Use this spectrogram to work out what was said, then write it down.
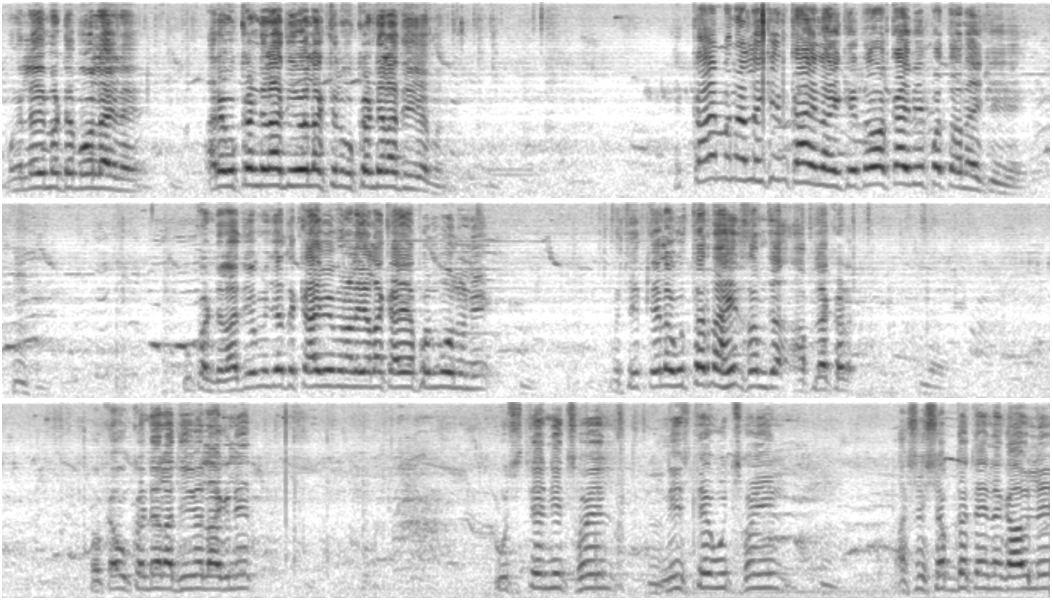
मग लय मोठं नाही अरे उकंडीला दिवे लागतील उखंडेला दिवे म्हण हे काय म्हणाले की काय नाही की? तेव्हा काय बी पत्ता नाही की हे. हं. दिवे म्हणजे आता काय बी म्हणाले याला काय आपण बोलू नये. म्हणजे त्याला उत्तर नाही समजा आपल्याकडं. हो का उकंड्याला दिवे लागलेत उचते नीच होईल. नीच ते उच होईल. असे शब्द त्याने गावले.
